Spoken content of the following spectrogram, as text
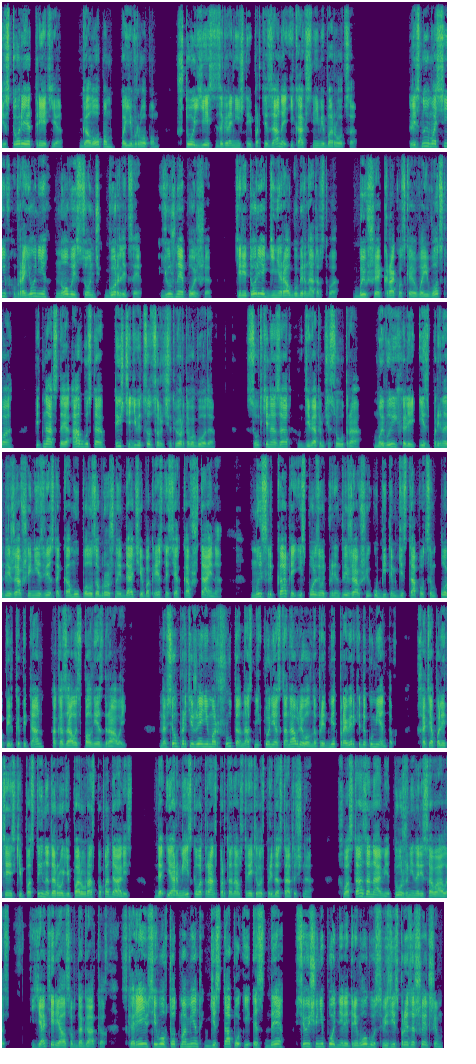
История третья. Галопом по Европам. Что есть заграничные партизаны и как с ними бороться. Лесной массив в районе Новый Сонч-Горлице, Южная Польша. Территория генерал-губернаторства. Бывшее Краковское воеводство. 15 августа 1944 года. Сутки назад, в девятом часу утра, мы выехали из принадлежавшей неизвестно кому полузаброшенной дачи в окрестностях Кавштайна. Мысль Каты использовать принадлежавший убитым гестаповцам «Опель Капитан» оказалась вполне здравой. На всем протяжении маршрута нас никто не останавливал на предмет проверки документов, хотя полицейские посты на дороге пару раз попадались, да и армейского транспорта нам встретилось предостаточно. Хвоста за нами тоже не нарисовалось, я терялся в догадках. Скорее всего, в тот момент гестапо и СД все еще не подняли тревогу в связи с произошедшим.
